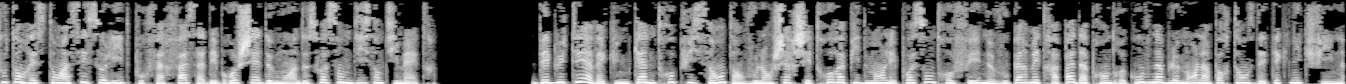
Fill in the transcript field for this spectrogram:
tout en restant assez solide pour faire face à des brochets de moins de 70 cm. Débuter avec une canne trop puissante en voulant chercher trop rapidement les poissons trophées ne vous permettra pas d'apprendre convenablement l'importance des techniques fines,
